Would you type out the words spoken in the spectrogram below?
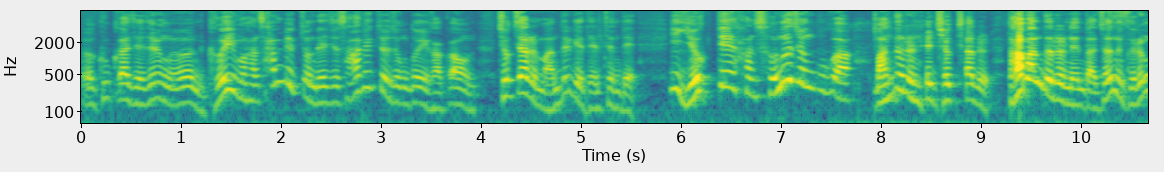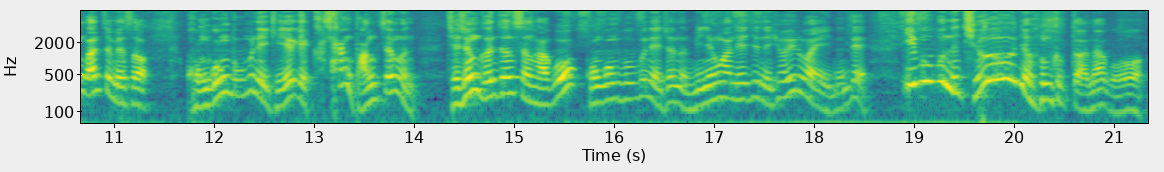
어, 국가 재정은 거의 뭐 한 300조 내지 400조 정도에 가까운 적자를 만들게 될 텐데 이 역대 한 서너 정부가 만들어낼 적자를 다 만들어낸다. 저는 그런 관점에서 공공 부분의 개혁의 가장 방점은 재정 건전성하고 공공 부분에 저는 민영화 내지는 효율화에 있는데 이 부분은 전혀 언급도 안 하고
